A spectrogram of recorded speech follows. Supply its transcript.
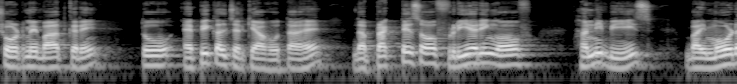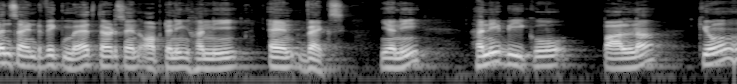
शॉर्ट में बात करें तो एपीकल्चर क्या होता है? The practice of rearing of honey bees by modern scientific methods and obtaining honey and wax यानी हनी बी को पालना क्यों?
